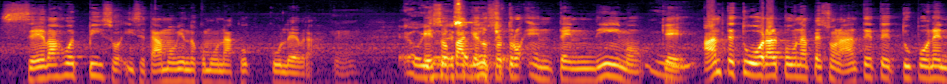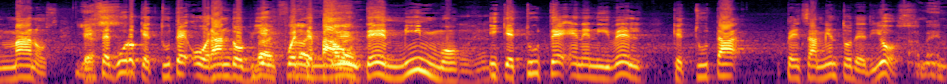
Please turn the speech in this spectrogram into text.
se bajó el piso y se estaba moviendo como una cu- culebra eso para que mucho. nosotros entendimos Mm. que antes tú orar por una persona, antes de tú poner manos, Yes. es seguro que tú estés orando bien Right. fuerte para usted mismo y que tú estés en el nivel que tú estás pensamiento de Dios. Amén.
